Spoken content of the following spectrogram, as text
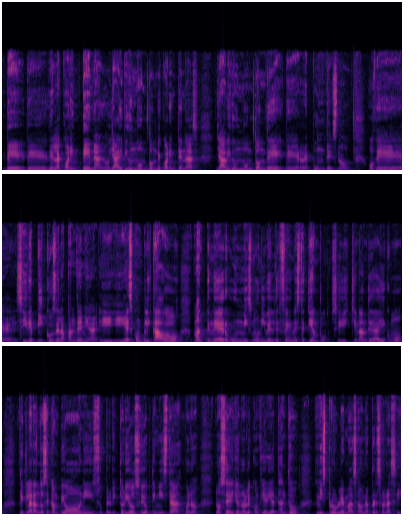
de, de, de la cuarentena, ¿no? Ya ha habido un montón de cuarentenas ya ha habido un montón de, repuntes, ¿no? O de, sí, de picos de la pandemia. Y, es complicado mantener un mismo nivel de fe en este tiempo, ¿sí? Quien ande ahí como declarándose campeón y súper victorioso y optimista, bueno, no sé, yo no le confiaría tanto mis problemas a una persona así.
